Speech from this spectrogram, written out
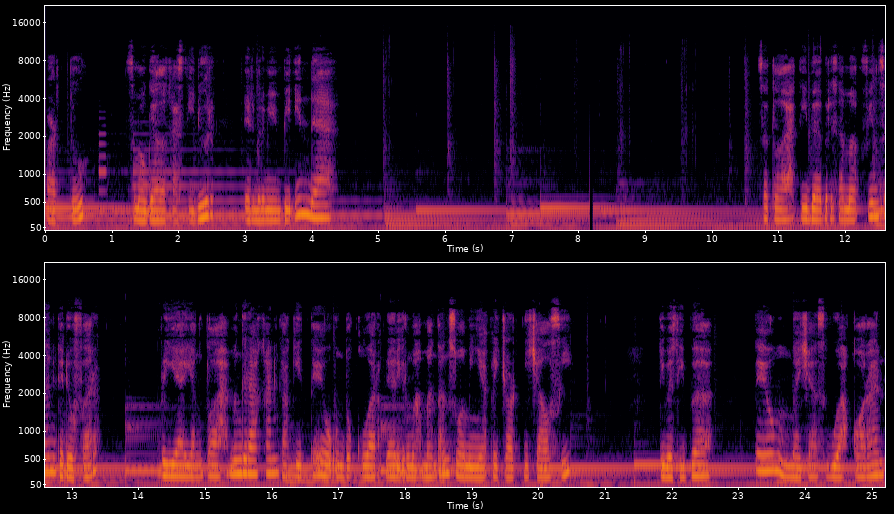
Part 2. Semoga lekas tidur dan bermimpi indah. Setelah tiba bersama Vincent ke Dover, pria yang telah menggerakkan kaki Theo untuk keluar dari rumah mantan suaminya Richard di Chelsea, tiba-tiba Theo membaca sebuah koran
